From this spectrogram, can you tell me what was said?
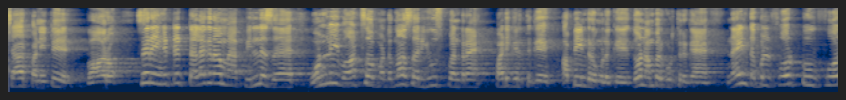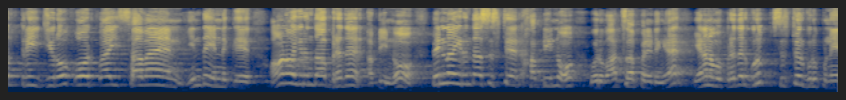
ஷேர் பண்ணிட்டு வாரோம். சார் எங்கிட்ட டெலகிராம் ஆப் இல்லை சார் ஒன்லி வாட்ஸ்அப் மட்டும்தான் சார் யூஸ் பண்ணுறேன் படிக்கிறதுக்கு அப்படின்றவங்களுக்கு. இதோ நம்பர் கொடுத்துருக்கேன். Nine double four two four three zero four five seven. இந்த எண்ணுக்கு ஆணா இருந்தால் பிரதர் அப்படின்னும் பெண்ணா இருந்தால் சிஸ்டர் அப்படின்னும் ஒரு வாட்ஸ்அப் பண்ணிடுங்க. ஏன்னா நம்ம பிரதர் குரூப் சிஸ்டர் குரூப்னு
